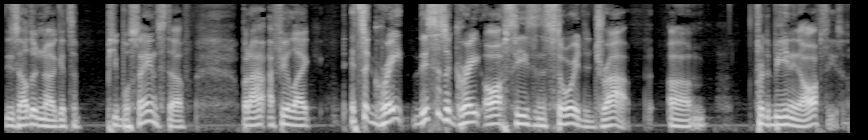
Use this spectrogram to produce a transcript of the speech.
these other nuggets of people saying stuff, but I, I feel like it's a great. This is a great off season story to drop um, for the beginning of the off season.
